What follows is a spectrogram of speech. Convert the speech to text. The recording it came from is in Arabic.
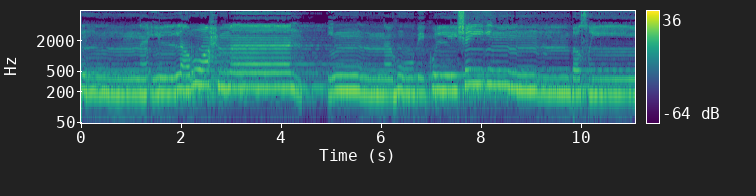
إلا الرحمن إنه بكل شيء بصير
